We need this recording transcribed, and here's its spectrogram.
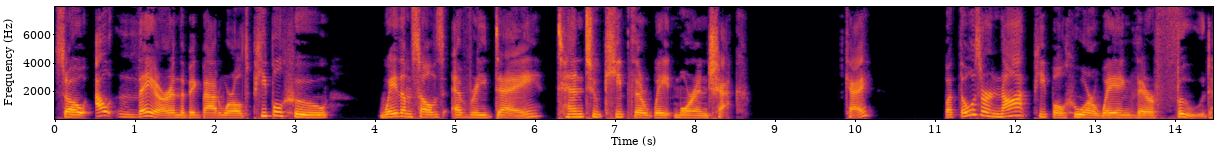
So out there in the big bad world, people who weigh themselves every day tend to keep their weight more in check. Okay? But those are not people who are weighing their food.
